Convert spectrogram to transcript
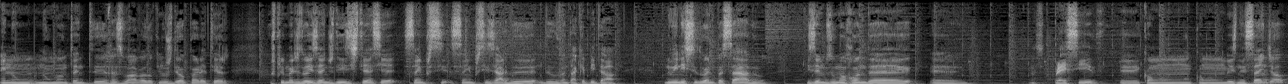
em num, num montante razoável, o que nos deu para ter os primeiros dois anos de existência sem, sem precisar de, de levantar capital. No início do ano passado fizemos uma ronda uh, pré-seed uh, com, com um business angel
